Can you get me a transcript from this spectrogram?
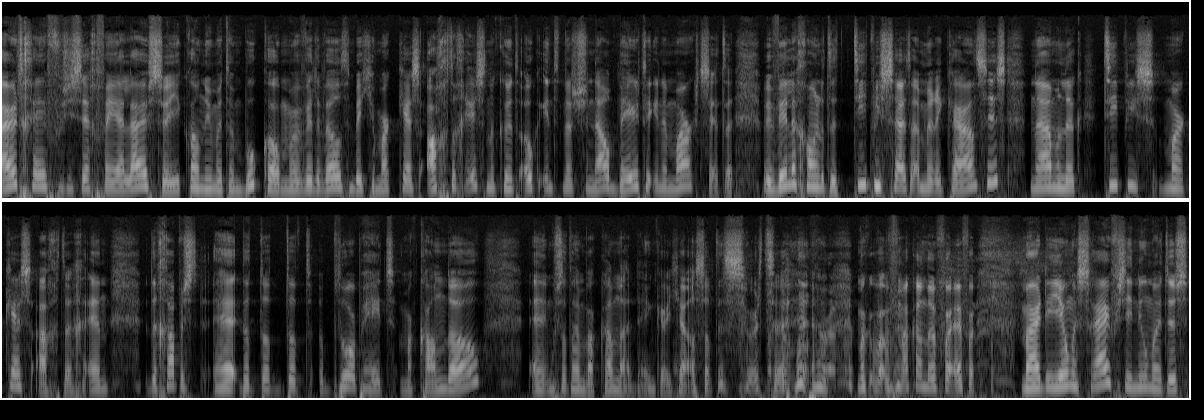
uitgevers die zeggen van ja luister, je kan nu met een boek komen, maar we willen wel dat het een beetje Marquez-achtig is en dan kun je het ook internationaal beter in de markt zetten. We willen gewoon dat het typisch Zuid-Amerikaans is, namelijk typisch Marquez-achtig. En de grap is dat, dat dat dorp heet Macando. En ik moest altijd aan Wakanda denken, weet je, alsof het een soort... eh, Mac- Macando forever. Maar die jonge schrijvers die noemen het dus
